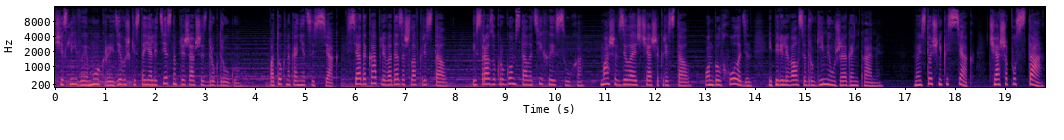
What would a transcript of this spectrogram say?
Счастливые, мокрые, девушки стояли тесно прижавшись друг к другу. Поток, наконец, иссяк. Вся до капли вода зашла в кристалл, и сразу кругом стало тихо и сухо. Маша взяла из чаши кристалл. Он был холоден и переливался другими уже огоньками. Но источник иссяк, чаша пуста.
